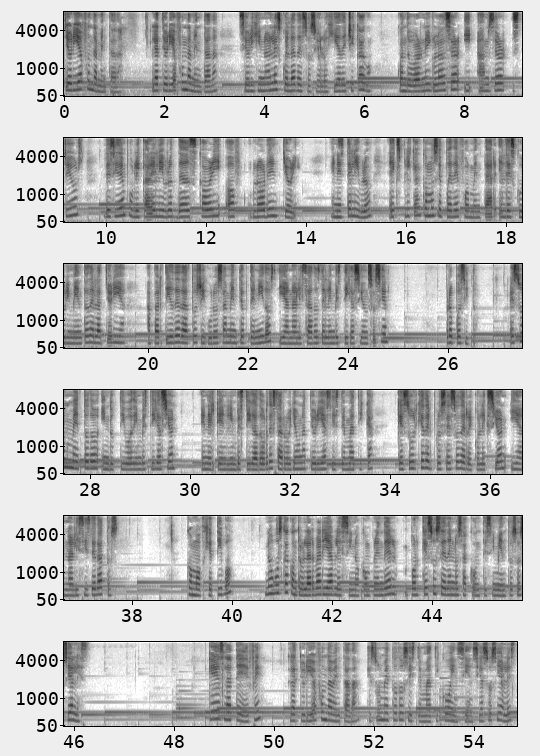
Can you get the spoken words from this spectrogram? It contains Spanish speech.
Teoría fundamentada. La teoría fundamentada se originó en la Escuela de Sociología de Chicago, cuando Barney Glaser y Amser Stewart deciden publicar el libro The Discovery of Global Theory. En este libro explican cómo se puede fomentar el descubrimiento de la teoría a partir de datos rigurosamente obtenidos y analizados de la investigación social. Propósito. Es un método inductivo de investigación en el que el investigador desarrolla una teoría sistemática que surge del proceso de recolección y análisis de datos. Como objetivo, no busca controlar variables, sino comprender por qué suceden los acontecimientos sociales. ¿Qué es la TF? La teoría fundamentada es un método sistemático en ciencias sociales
